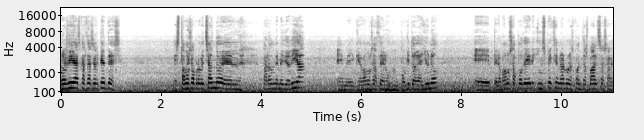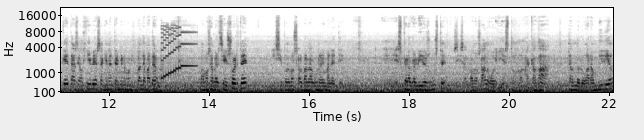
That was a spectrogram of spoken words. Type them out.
Buenos días, serpientes. Estamos aprovechando el parón de mediodía en el que vamos a hacer un poquito de ayuno, eh, pero vamos a poder inspeccionar unas cuantas balsas, arquetas y aljibes aquí en el término municipal de Paterna. Vamos a ver si hay suerte y si podemos salvar algún animalete. Eh, espero que el vídeo os guste, si salvamos algo y esto acaba dando lugar a un vídeo.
